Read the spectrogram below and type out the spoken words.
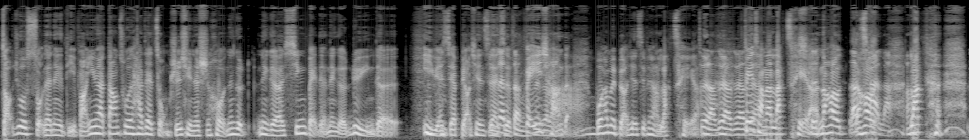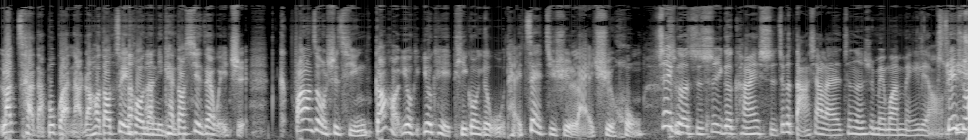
早就锁在那个地方，嗯、因为他当初他在总执询的时候，那个那个新北的那个绿营的。议员是在表现实在是非常的，不过他们表现是非常拉扯啊，对了对了对了，非常的拉扯了，然后然后拉拉扯的不管了，然后到最后呢，你看到现在为止发生这种事情，刚好又又可以提供一个舞台，再继续来去轰。这个只是一个开始，这个打下来真的是没完没了。所以说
